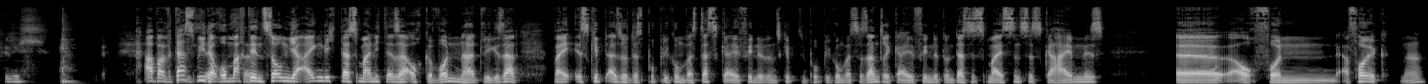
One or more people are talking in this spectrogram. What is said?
Finde ich. Aber das wiederum macht den Song ja eigentlich, das meine ich, dass er auch gewonnen hat, wie gesagt, weil es gibt also das Publikum, was das geil findet und es gibt ein Publikum, was das andere geil findet und das ist meistens das Geheimnis äh, auch von Erfolg. Ne?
